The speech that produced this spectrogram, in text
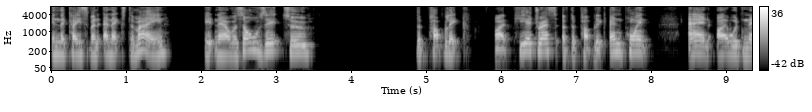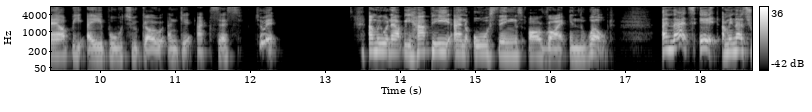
in the case of an NX domain, it now resolves it to the public IP address of the public endpoint, and I would now be able to go and get access to it. And we would now be happy and all things are right in the world. And that's it. I mean, that's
